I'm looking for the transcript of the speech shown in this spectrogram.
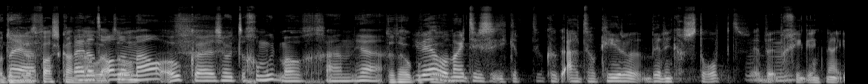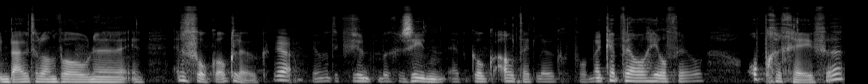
Want dat Nou je ja, dat vast kan wij houden, dat toch? allemaal ook eh, zo tegemoet mogen gaan. Ja. Dat hoop ik wel. maar het is, ik heb natuurlijk ook een aantal keren ben ik gestopt. Mhm. Mm Ging ik naar in het buitenland wonen. En, en dat vond ik ook leuk. Ja. Ja, want ik vind mijn gezin heb ik ook altijd leuk gevonden. Maar ik heb wel heel veel opgegeven.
